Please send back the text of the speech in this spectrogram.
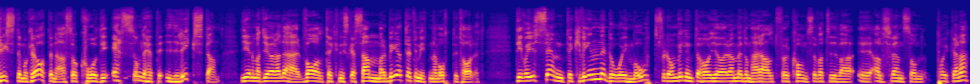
Kristdemokraterna, alltså KDS som det hette i riksdagen, genom att göra det här valtekniska samarbetet i mitten av 80-talet. Det var ju Centerkvinnor då emot, för de vill inte ha att göra med de här alltför konservativa eh, Alf Svensson-pojkarna.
